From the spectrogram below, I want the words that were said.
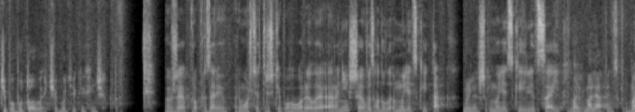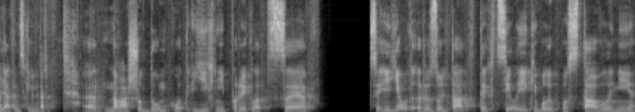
чи побутових, чи будь-яких інших питань. Ми вже про призерів переможців трішки поговорили раніше. Ви згадували Миляцький, так? Миляцький. Миляцький ліцей. Маль- Малятинський. Малятинський, ліцей. так. Е, На вашу думку, от їхній приклад, це, це і є от результат тих цілей, які були поставлені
